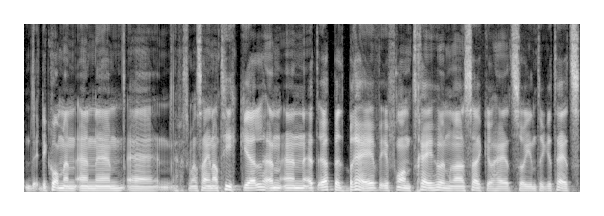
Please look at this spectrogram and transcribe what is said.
det kom en, en, en, eh, vad ska man säga, en artikel, en, en, ett öppet brev ifrån 300 säkerhets och integritets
